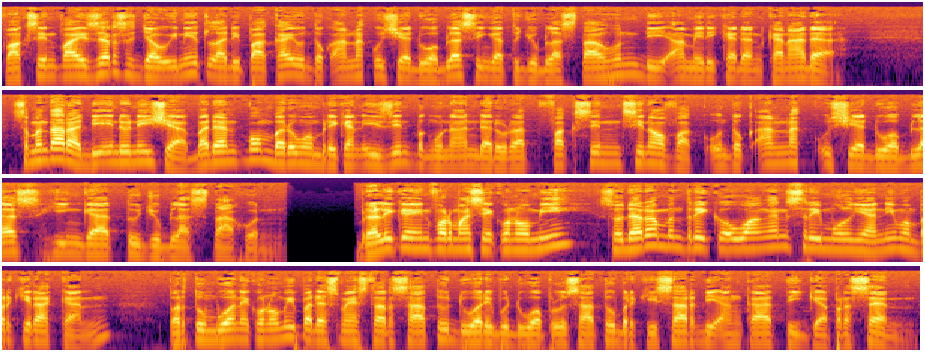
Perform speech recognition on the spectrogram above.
Vaksin Pfizer sejauh ini telah dipakai untuk anak usia 12 hingga 17 tahun di Amerika dan Kanada. Sementara di Indonesia, Badan POM baru memberikan izin penggunaan darurat vaksin Sinovac untuk anak usia 12 hingga 17 tahun. Beralih ke informasi ekonomi, Saudara Menteri Keuangan Sri Mulyani memperkirakan pertumbuhan ekonomi pada semester 1 2021 berkisar di angka 3 persen.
